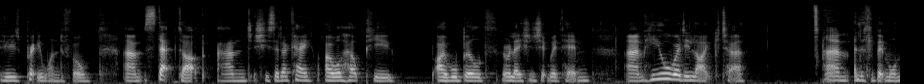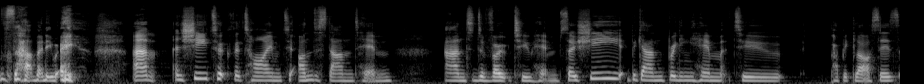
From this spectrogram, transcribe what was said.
who's pretty wonderful, um, stepped up and she said, "Okay, I will help you. I will build a relationship with him." Um, he already liked her, um, a little bit more than Sam anyway, um, and she took the time to understand him and to devote to him. So she began bringing him to puppy classes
